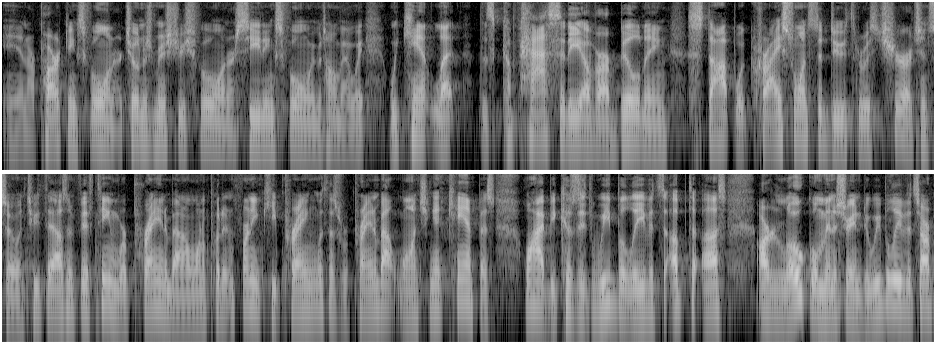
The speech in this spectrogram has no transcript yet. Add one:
and our parking's full, and our children's ministry's full, and our seating's full. And we've been talking about we we can't let this capacity of our building stop what Christ wants to do through His church. And so in 2015, we're praying about. It. I want to put it in front of you. Keep praying with us. We're praying about launching a campus. Why? Because we believe it's up to us, our local ministry, and do we believe it's our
